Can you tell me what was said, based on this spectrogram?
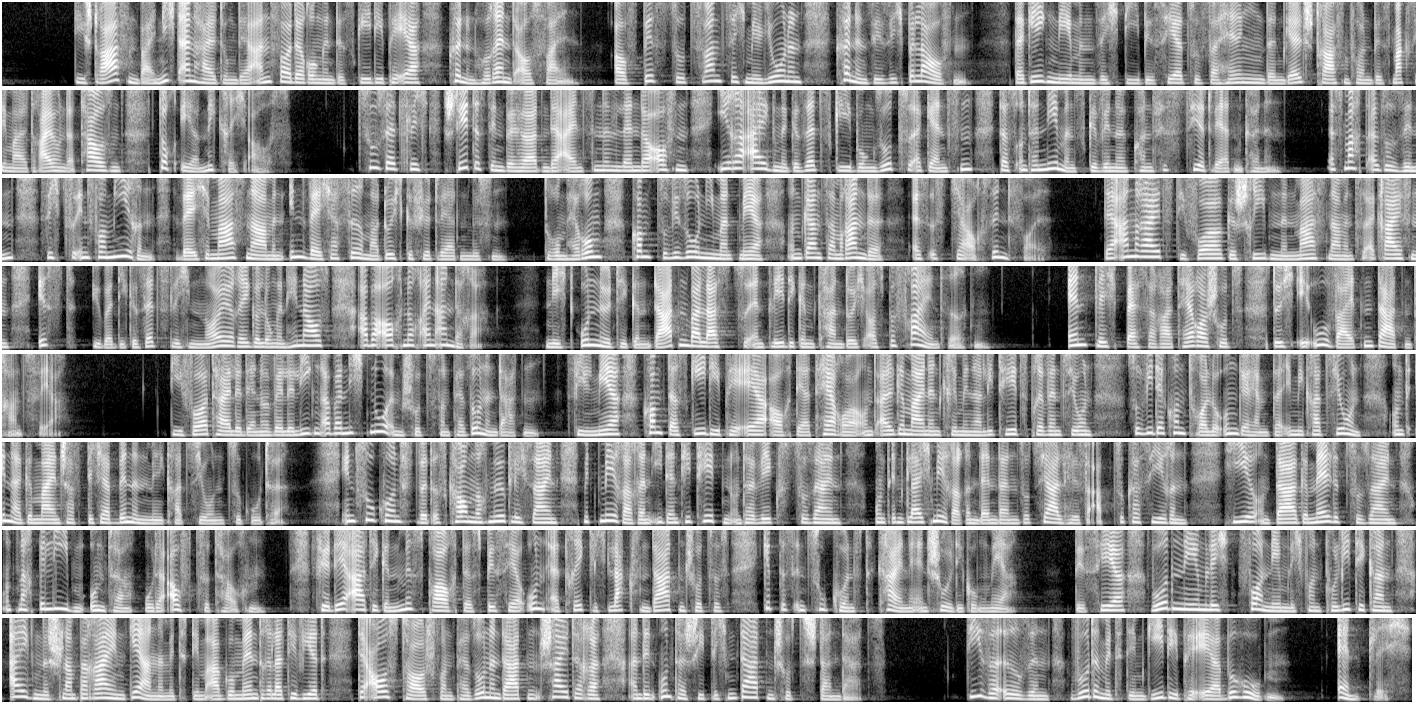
Die Strafen bei Nichteinhaltung der Anforderungen des GDPR können horrend ausfallen. Auf bis zu 20 Millionen können sie sich belaufen. Dagegen nehmen sich die bisher zu verhängenden Geldstrafen von bis maximal 300.000 doch eher mickrig aus. Zusätzlich steht es den Behörden der einzelnen Länder offen, ihre eigene Gesetzgebung so zu ergänzen, dass Unternehmensgewinne konfisziert werden können. Es macht also Sinn, sich zu informieren, welche Maßnahmen in welcher Firma durchgeführt werden müssen. Drumherum kommt sowieso niemand mehr und ganz am Rande, es ist ja auch sinnvoll. Der Anreiz, die vorgeschriebenen Maßnahmen zu ergreifen, ist über die gesetzlichen Neuregelungen hinaus aber auch noch ein anderer. Nicht unnötigen Datenballast zu entledigen kann durchaus befreiend wirken. Endlich besserer Terrorschutz durch EU-weiten Datentransfer. Die Vorteile der Novelle liegen aber nicht nur im Schutz von Personendaten. Vielmehr kommt das GDPR auch der Terror- und allgemeinen Kriminalitätsprävention sowie der Kontrolle ungehemmter Immigration und innergemeinschaftlicher Binnenmigration zugute. In Zukunft wird es kaum noch möglich sein, mit mehreren Identitäten unterwegs zu sein und in gleich mehreren Ländern Sozialhilfe abzukassieren, hier und da gemeldet zu sein und nach Belieben unter oder aufzutauchen. Für derartigen Missbrauch des bisher unerträglich laxen Datenschutzes gibt es in Zukunft keine Entschuldigung mehr. Bisher wurden nämlich, vornehmlich von Politikern, eigene Schlampereien gerne mit dem Argument relativiert, der Austausch von Personendaten scheitere an den unterschiedlichen Datenschutzstandards. Dieser Irrsinn wurde mit dem GDPR behoben. Endlich.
